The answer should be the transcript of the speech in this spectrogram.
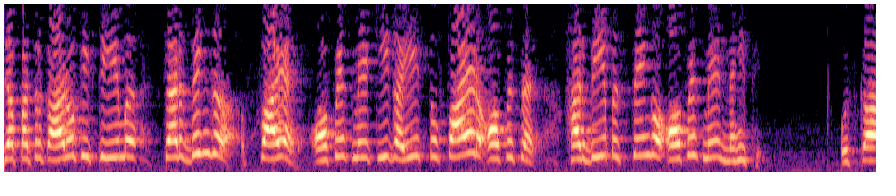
जब पत्रकारों की टीम सरदिंग फायर ऑफ़िस में की गई तो fire officer Hardeep Singh office में नहीं थे। उसका,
